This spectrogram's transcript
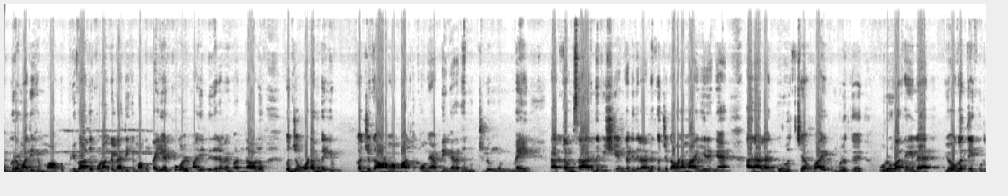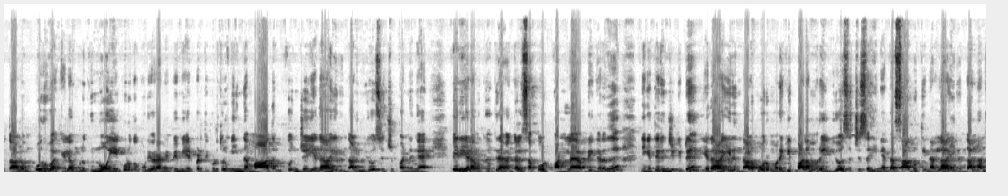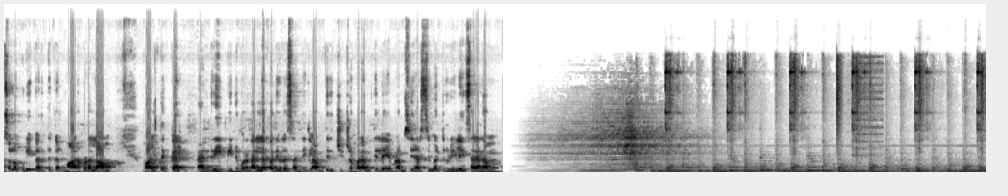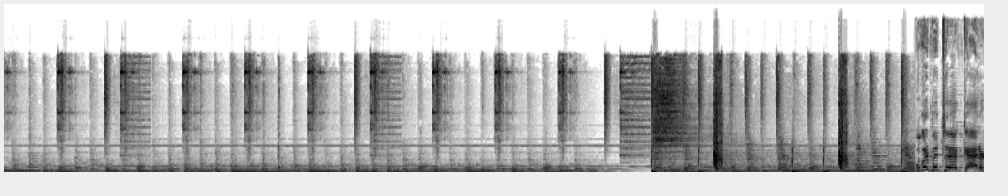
உக்ரம் அதிகமாகும். பிடிவாத குணங்கள் அதிகமாகும். பெயர் புகழ் மதிப்பு இதெல்லாமே வந்தாலும் கொஞ்சம் உடம்பையும் கொஞ்சம் கவனமாக பார்த்துக்கோங்க அப்படிங்கிறது முற்றிலும் உண்மை. ரத்தம் சார்ந்த விஷயங்கள் இதெல்லாமே கொஞ்சம் கவனமா இருங்க அதனால குரு செவ்வாய் உங்களுக்கு ஒரு வகையில யோகத்தை கொடுத்தாலும் ஒரு வகையில உங்களுக்கு நோயை கொடுக்கக்கூடிய ஒரு அமைப்பையும் ஏற்படுத்தி கொடுத்துரும். இந்த மாதம் கொஞ்சம் எதா இருந்தாலும் யோசிச்சு பண்ணுங்க. பெரிய அளவுக்கு கிரகங்கள் சப்போர்ட் பண்ணல அப்படிங்கிறது நீங்க தெரிஞ்சுக்கிட்டு எதா இருந்தாலும் ஒரு முறைக்கு பல முறை யோசிச்சு செய்யுங்க. தசாபுத்தி நல்லா இருந்தால் நான் சொல்லக்கூடிய கருத்துக்கள் மாறுபடலாம். வாழ்த்துக்கள். நன்றி. மீண்டும் ஒரு நல்ல பதிவுல சந்திக்கலாம். திருச்சிற்றம்பலம் தில்லையம்பலம் ஸ்ரீ நரசிம்மர் திருடிகளை சரணம்.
